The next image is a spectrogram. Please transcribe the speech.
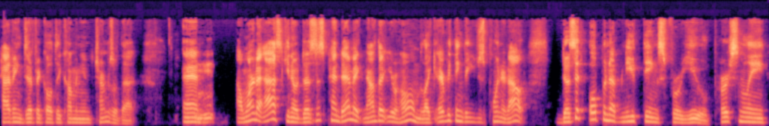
having difficulty coming in terms with that. And Mhm. I wanted to ask, you know, does this pandemic, now that you're home, like everything that you just pointed out, does it open up new things for you personally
